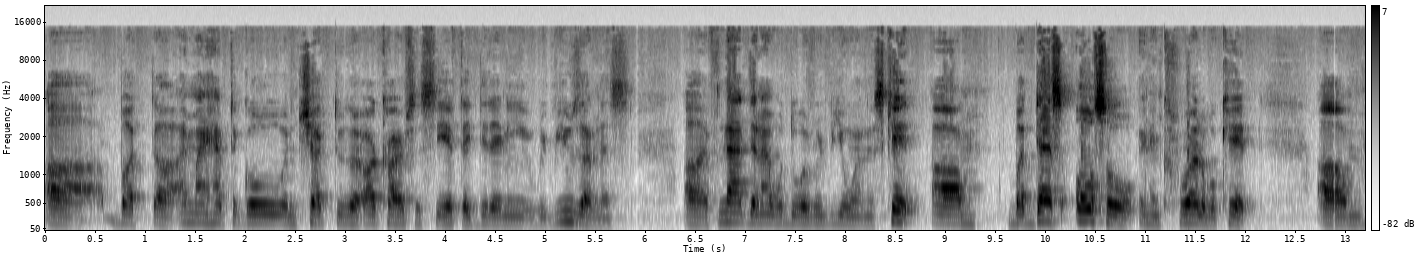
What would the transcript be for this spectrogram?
Uh, but uh, I might have to go and check through the archives to see if they did any reviews on this. Uh, if not, then I will do a review on this kit. Um, but that's also an incredible kit. Um,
